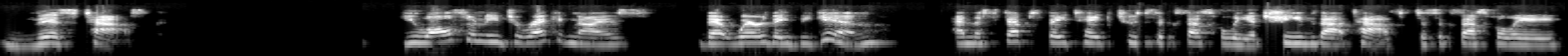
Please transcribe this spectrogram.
this task. You also need to recognize that where they begin and the steps they take to successfully achieve that task, to successfully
